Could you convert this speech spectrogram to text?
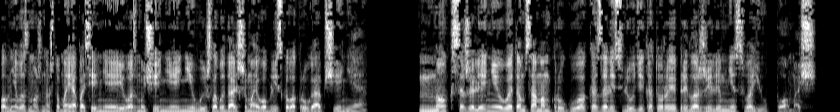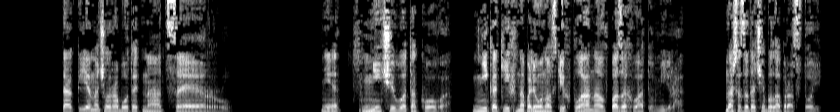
Вполне возможно, что мои опасения и возмущение не вышло бы дальше моего близкого круга общения. Но, к сожалению, в этом самом кругу оказались люди, которые предложили мне свою помощь. Так я начал работать на ЦРУ. Нет, ничего такого. Никаких наполеоновских планов по захвату мира. Наша задача была простой.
